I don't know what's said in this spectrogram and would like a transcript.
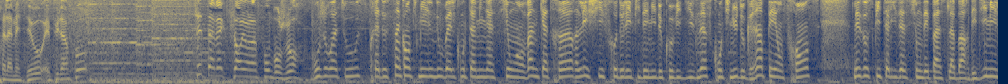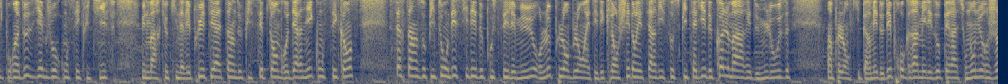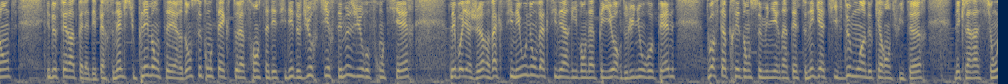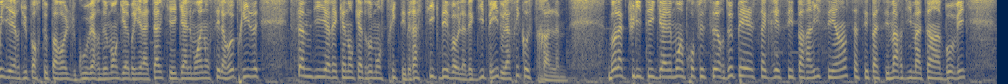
après la météo et puis l'info. C'est avec Florian Lafont, bonjour. Bonjour à tous. Près de 50 000 nouvelles contaminations en 24 heures. Les chiffres de l'épidémie de Covid-19 continuent de grimper en France. Les hospitalisations dépassent la barre des 10 000 pour un deuxième jour consécutif. Une marque qui n'avait plus été atteinte depuis septembre dernier. Conséquence, certains hôpitaux ont décidé de pousser les murs. Le plan blanc a été déclenché dans les services hospitaliers de Colmar et de Mulhouse. Un plan qui permet de déprogrammer les opérations non urgentes et de faire appel à des personnels supplémentaires. Dans ce contexte, la France a décidé de durcir ses mesures aux frontières. Les voyageurs, vaccinés ou non vaccinés arrivant d'un pays hors de l'Union européenne, doivent à présent se munir d'un test négatif de moins de 48 heures. Déclaration hier du porte-parole du gouvernement Gabriel Attal qui a également annoncé la reprise samedi avec un encadrement strict et drastique des vols avec 10 pays de l'Afrique australe. Dans l'actualité également, un professeur d'EPS agressé par un lycéen. Ça s'est passé mardi matin à Beauvais.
